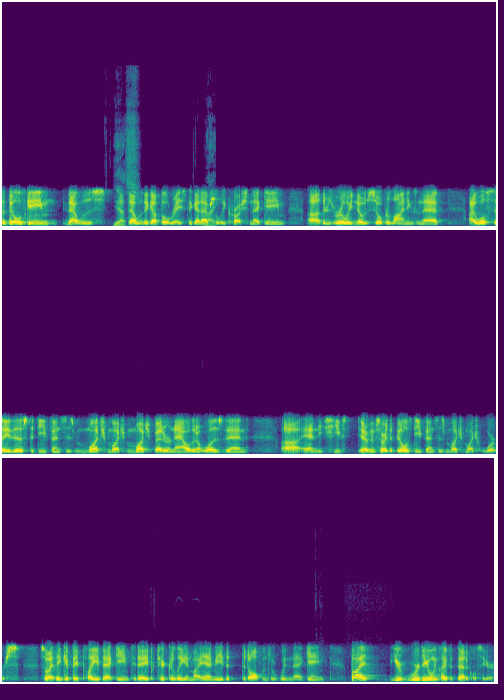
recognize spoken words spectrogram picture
The Bills game that was yes. that they got boat raced. They got absolutely right. crushed in that game. Uh, there's really no silver linings in that. I will say this: the defense is much, much, much better now than it was then, uh, and the Chiefs. I'm sorry, the Bills' defense is much, much worse. So I think if they played that game today, particularly in Miami, the, the Dolphins would win that game. But you're, we're dealing hypotheticals here.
